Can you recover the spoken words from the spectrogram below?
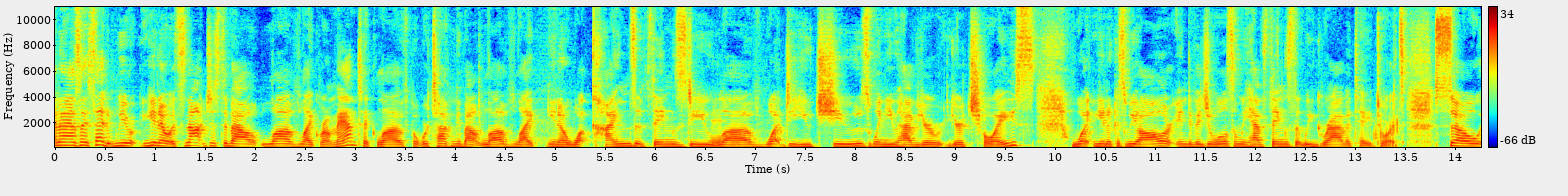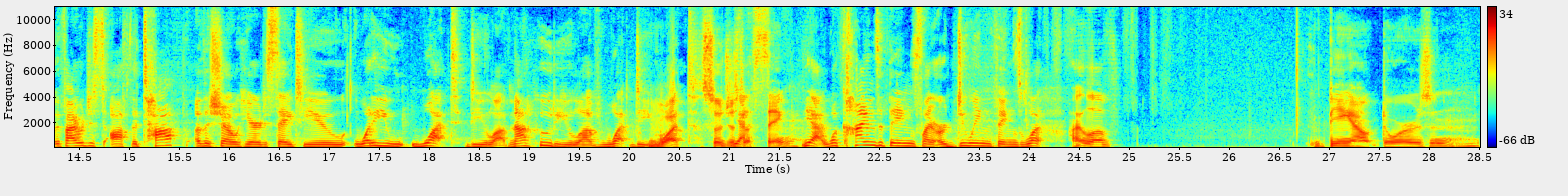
And as I said, we you know, it's not just about love like romantic love, but we're talking about love like, you know, what kinds of things do you Mm-hmm. love? What do you choose when you have your your choice? What, you know, because we all are individuals and we have things that we gravitate towards. So, if I were just off the top of the show here to say to you, what do you what do you love? Not who do you love, what do you love? What? So just a thing? Yeah, what kinds of things like are doing things what I love being outdoors and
